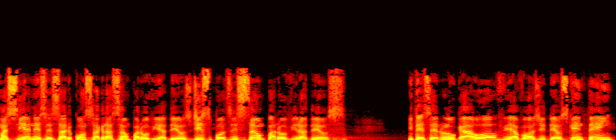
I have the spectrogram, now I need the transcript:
Mas se é necessário consagração para ouvir a Deus, disposição para ouvir a Deus. Em terceiro lugar, ouve a voz de Deus quem tem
